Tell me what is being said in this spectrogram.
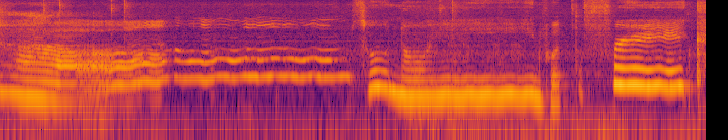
uh, I'm so annoyed, what the frick?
